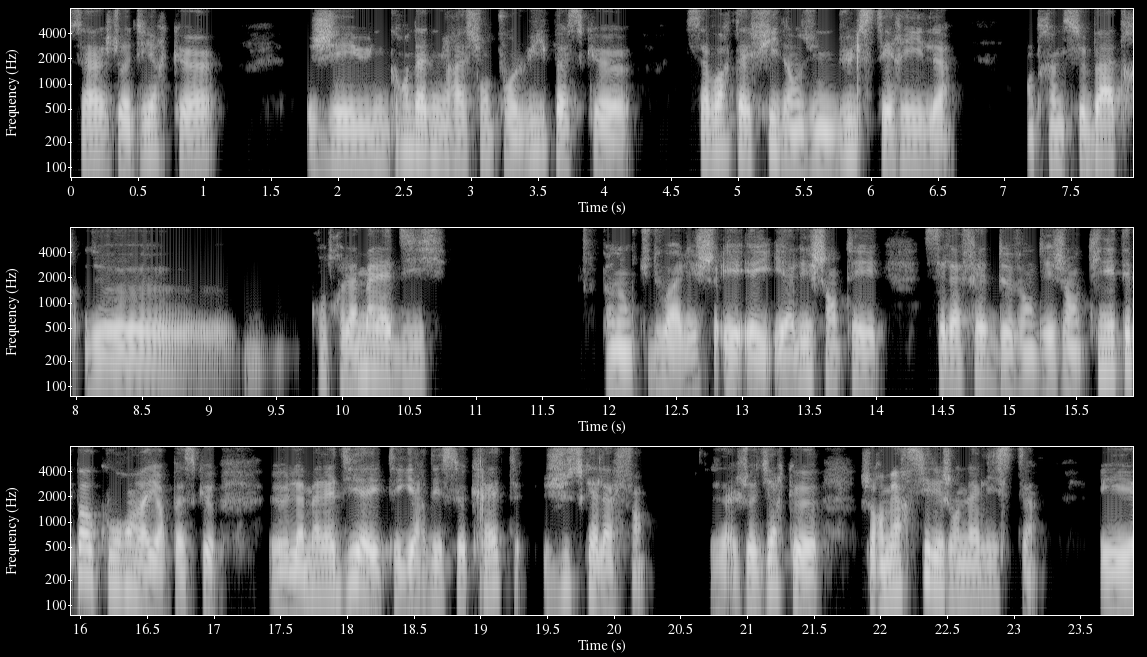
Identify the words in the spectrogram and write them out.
Ça, je dois dire que j'ai une grande admiration pour lui parce que savoir ta fille dans une bulle stérile en train de se battre contre la maladie pendant que tu dois aller et, aller chanter c'est la fête devant des gens qui n'étaient pas au courant d'ailleurs parce que la maladie a été gardée secrète jusqu'à la fin. Je dois dire que je remercie les journalistes et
